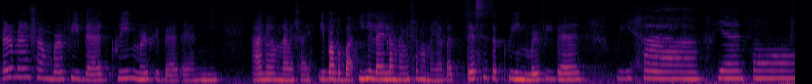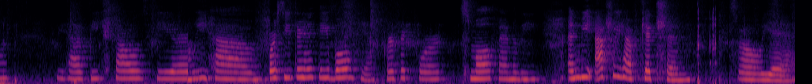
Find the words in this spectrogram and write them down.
Pero meron siyang Murphy bed, Queen Murphy bed. Ayan, i ano lang namin siya, ibababa. Hihilayin lang namin siya mamaya. But this is the Queen Murphy bed. We have yan phone. We have beach towels here. We have four-seater in a table. Yeah, perfect for small family. And we actually have kitchen. So, yeah.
